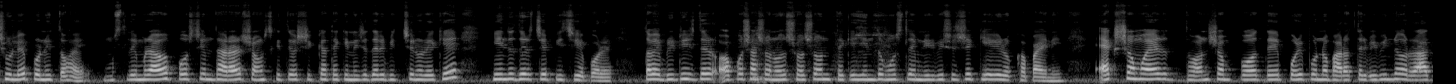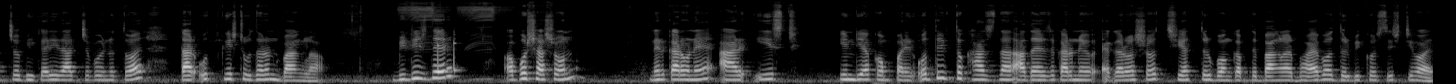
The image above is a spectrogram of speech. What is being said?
শুলে প্রণীত হয়। মুসলিমরাও পশ্চিম ধারার সংস্কৃতি ও শিক্ষা থেকে নিজেদের বিচ্ছিন্ন রেখে হিন্দুদের চেয়ে পিছিয়ে পড়ে। তবে ব্রিটিশদের অপশাসন ও শোষণ থেকে হিন্দু মুসলিম নির্বিশেষে কেউই রক্ষা পায়নি। এক সময়ের ধন সম্পদে পরিপূর্ণ ভারতের বিভিন্ন রাজ্য ভিকারী রাজ্য পরিণত হয় তার উৎকৃষ্ট উদাহরণ বাংলা। ব্রিটিশদের অপশাসনের কারণে আর ইস্ট ইন্ডিয়া কোম্পানির অতিরিক্ত খাজনা আদায়ের কারণে এগারোশো ছিয়াত্তর বঙ্গাব্দে বাংলার ভয়াবহ দুর্ভিক্ষ সৃষ্টি হয়।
